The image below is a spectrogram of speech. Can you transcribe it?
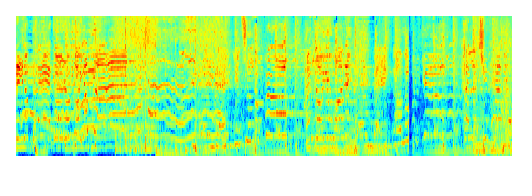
need a bag of for your mind. Bang, bang into the room. I know you want it. Bang, bang all over you. I let you have it.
